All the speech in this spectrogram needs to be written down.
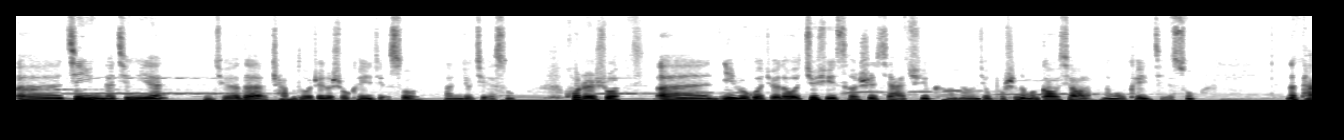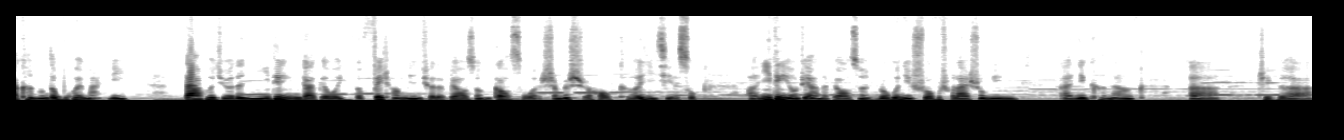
呃，基于你的经验，你觉得差不多这个时候可以结束，那你就结束；或者说，呃，你如果觉得我继续测试下去可能就不是那么高效了，那么我可以结束，那他可能都不会满意。大家会觉得你一定应该给我一个非常明确的标准，告诉我什么时候可以结束，啊，一定有这样的标准。如果你说不出来，说明，啊，你可能，啊，这个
